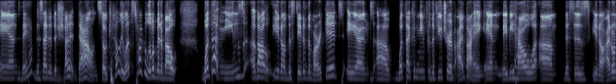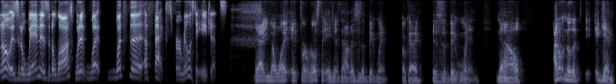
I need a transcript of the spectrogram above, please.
and they have decided to shut it down. So Kelly, let's talk a little bit about what that means about you know the state of the market and uh, what that could mean for the future of iBuying, and maybe how um, this is you know I don't know, is it a win? Is it a loss? What it what what's the effects for real estate agents? Yeah, you know what? It, for real estate agents now, this is a big win. Okay, this is a big win now, I don't know that again,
